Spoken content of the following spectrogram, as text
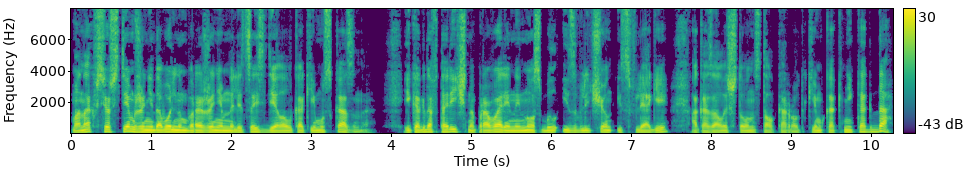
Монах все с тем же недовольным выражением на лице сделал, как ему сказано. И когда вторично проваренный нос был извлечен из фляги, оказалось, что он стал коротким, как никогда.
